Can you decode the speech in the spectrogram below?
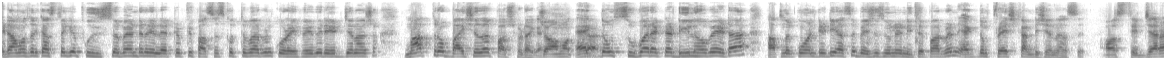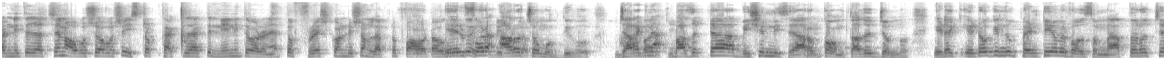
এটা আমাদের কাছ থেকে ফুজিসো ব্র্যান্ডের এই ল্যাপটপটি পারচেস করতে পারবেন কোরাই ফাইভের এইট জেনারেশন মাত্র বাইশ হাজার পাঁচশো টাকা। একদম সুপার একটা ডিল হবে এটা। আপনার কোয়ান্টিটি আছে বেশি শুনে নিতে পারবেন একদম ফ্রেশ কন্ডিশনে আছে। অস্থির। যারা নিতে যাচ্ছেন অবশ্যই অবশ্যই স্টক থাকতে থাকতে নিয়ে নিতে পারবেন। এত ফ্রেশ কন্ডিশন ল্যাপটপ পাওয়াটাও এরপর আরও চমক দিব। যারা কিনা বাজেটটা বিশের নিচে আরও কম তাদের জন্য। এটা এটাও কিন্তু ফেন্টিয়ামের ফলসর না। আপনার হচ্ছে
